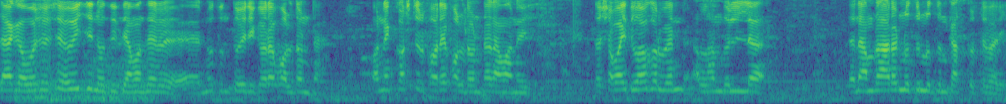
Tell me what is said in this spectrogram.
যাক, অবশেষে ওই যে নদীতে আমাদের নতুন তৈরি করা ফলটনটা। অনেক কষ্টের পরে ফলটনটা নামানো হয়েছে। তো সবাই দোয়া করবেন, আলহামদুলিল্লাহ। যেন আমরা আরও নতুন নতুন কাজ করতে পারি।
